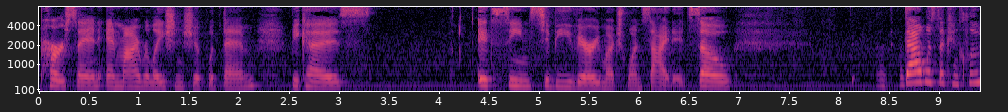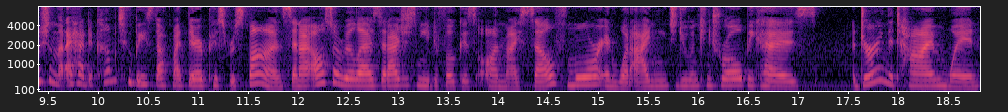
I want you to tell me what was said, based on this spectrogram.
person and my relationship with them because it seems to be very much one sided. So, that was the conclusion that I had to come to based off my therapist's response. And I also realized that I just need to focus on myself more and what I need to do and control because during the time when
